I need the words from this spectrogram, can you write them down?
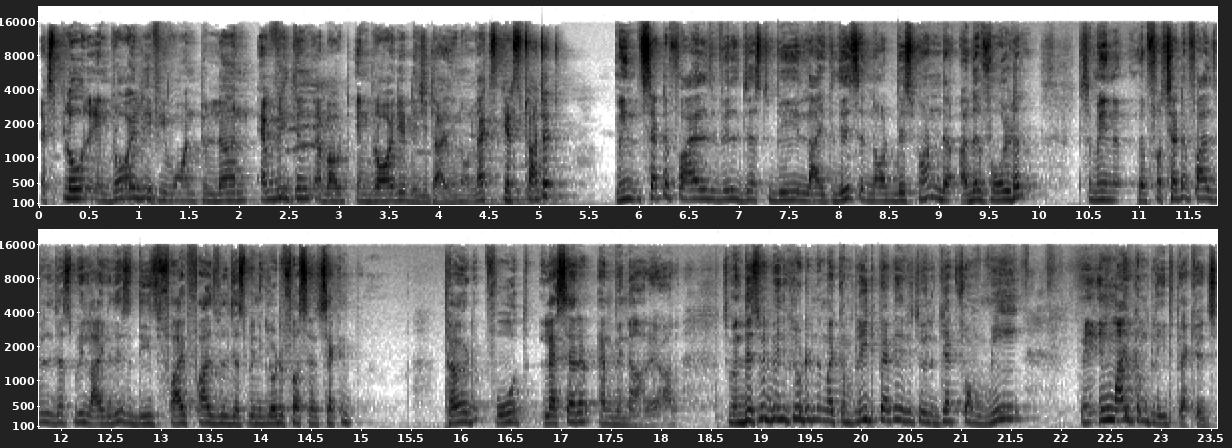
explore embroidery if you want to learn everything about embroidery digitizing. Now let's get started. I mean set of files will just be like this and not this one, the other folder. So I mean the set of files will just be like this. These five files will just be included first and second, third, fourth, lesser and WinRAR. So I mean this will be included in my complete package which you will get from me in my complete package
